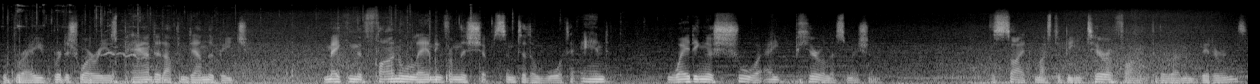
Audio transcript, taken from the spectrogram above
The brave British warriors pounded up and down the beach, making the final landing from the ships into the water and wading ashore a perilous mission. The sight must have been terrifying for the Roman veterans,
